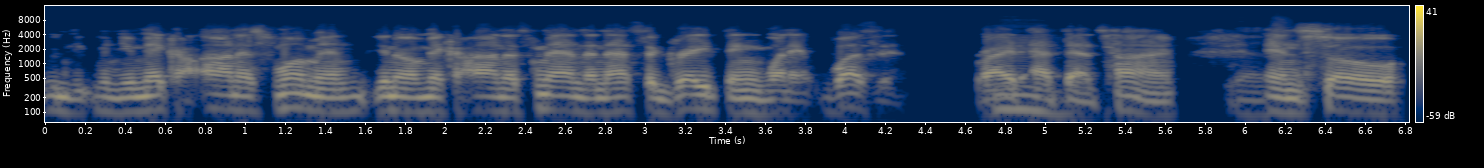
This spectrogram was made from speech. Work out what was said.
when, you- when you make an honest woman, you know, make an honest man, then that's a great thing when it wasn't, right? Mm. At that time. yes. And so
